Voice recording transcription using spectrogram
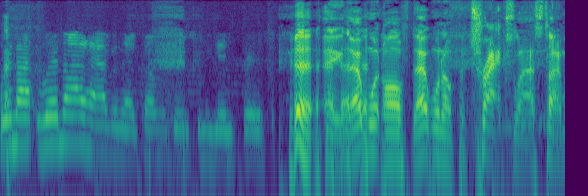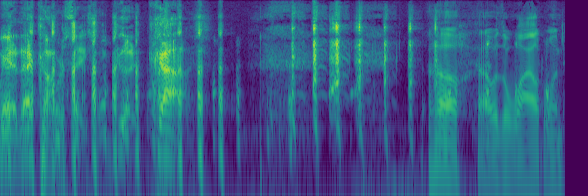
we're not we're not having that conversation again, Chris. hey, that went off that went off the tracks last time we had that conversation. Good gosh. oh, that was a wild one.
